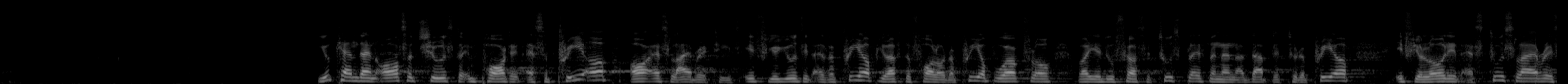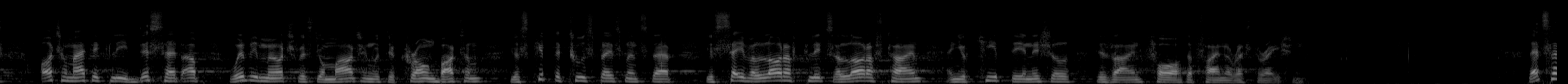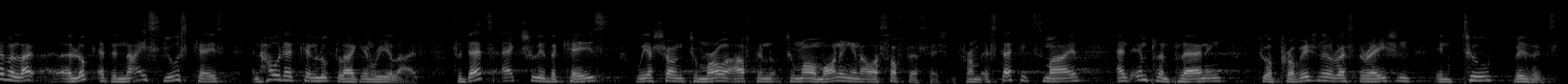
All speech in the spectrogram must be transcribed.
You can then also choose to import it as a pre-op or as libraries. If you use it as a pre-op, you have to follow the pre-op workflow where you do first the tooth placement and adapt it to the pre-op. If you load it as tooth libraries, automatically this setup will be merged with your margin, with your crown bottom. You skip the tooth placement step, you save a lot of clicks, a lot of time, and you keep the initial design for the final restoration. Let's have a, lo a, look at the nice use case and how that can look like in real life. So that's actually the case we are showing tomorrow afternoon, tomorrow morning in our software session. From aesthetic smile and implant planning to a provisional restoration in two visits.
